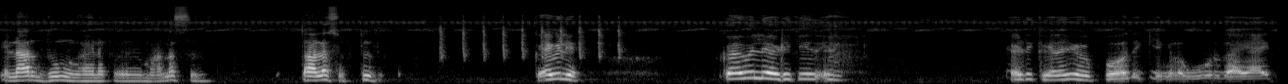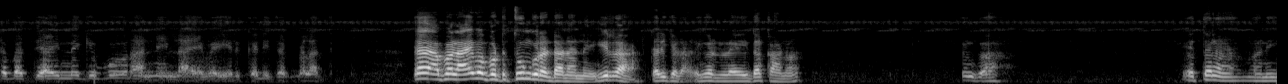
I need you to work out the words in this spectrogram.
எல்லோரும் தூங்குங்க. எனக்கு மனசு தலை சுற்றுது கவிலி கவிலி அடிக்குது. எடுக்கலை இப்போதைக்கு எங்களை ஊறுகாய் ஆகிட்ட பற்றியா இன்னைக்கு பூரா நீ லைவை இருக்கடி சக்கலாத்து ஏ அப்போ லைவை போட்டு தூங்குறேன்டா நான். இருறா தறிக்கடா எங்கள் இதை காணும். எங்கள் எத்தனை மணி?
